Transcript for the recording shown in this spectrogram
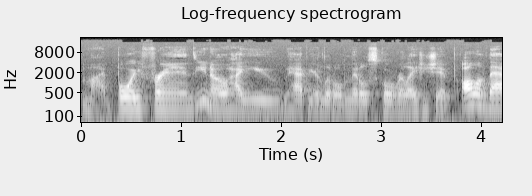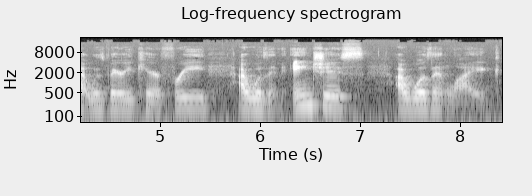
my boyfriends, you know how you have your little middle school relationship. All of that was very carefree. I wasn't anxious. I wasn't like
